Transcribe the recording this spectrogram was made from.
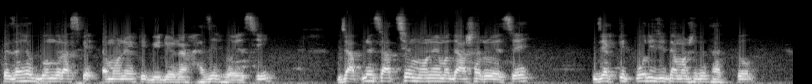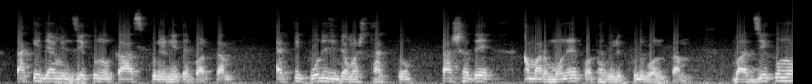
তো যাই হোক বন্ধুরা, আজকে এমন একটি ভিডিও নিয়ে হাজির হয়েছি, যে আপনি চাচ্ছেন, মনের মধ্যে আশা রয়েছে যে একটি পরি যদি আমার সাথে থাকতো, তাকে যে আমি যে কোনো কাজ করে নিতে পারতাম, একটি পরি যদি আমার সাথে থাকতো, তার সাথে আমার মনের কথাগুলি খুলে বলতাম বা যে কোনো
